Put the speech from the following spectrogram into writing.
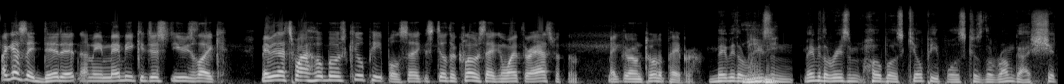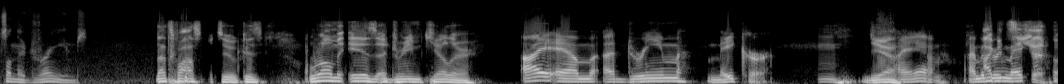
I guess they did it. I mean, maybe you could just use like. Maybe that's why hobos kill people, so they can steal their clothes. So they can wipe their ass with them, make their own toilet paper. Maybe the Maybe. reason maybe the reason hobos kill people is because the rum guy shits on their dreams. That's possible too, because rum is a dream killer. I am a dream maker. Mm, yeah. I am. I'm a I dream can, see, maker.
